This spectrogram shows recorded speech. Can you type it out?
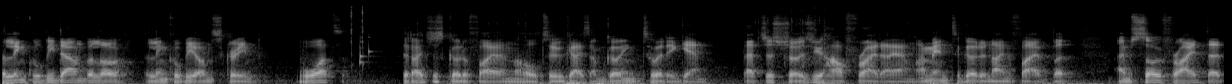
The link will be down below. The link will be on screen. What? Did I just go to fire in the hole 2? Guys, I'm going to it again. That just shows you how fried I am. I meant to go to 9-5, but I'm so fried that...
